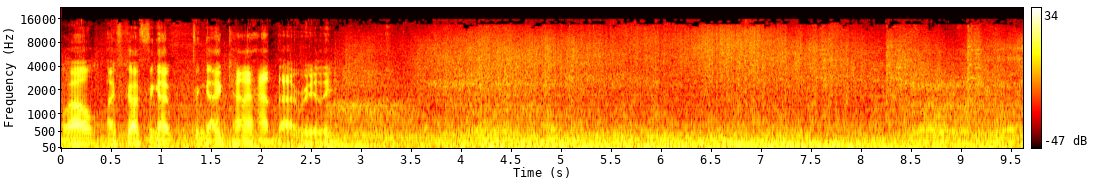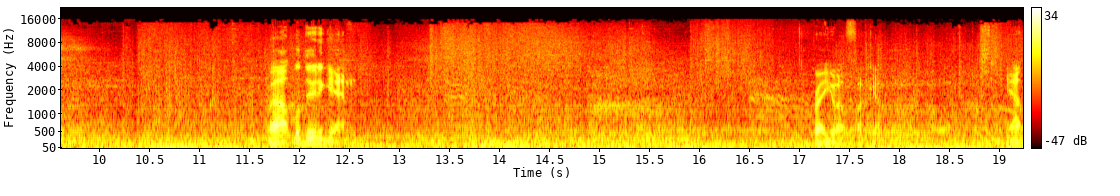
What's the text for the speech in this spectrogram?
Well, I, I think I think I kind of had that really. Well, we'll do it again. Brought you up, fucker. Yep.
